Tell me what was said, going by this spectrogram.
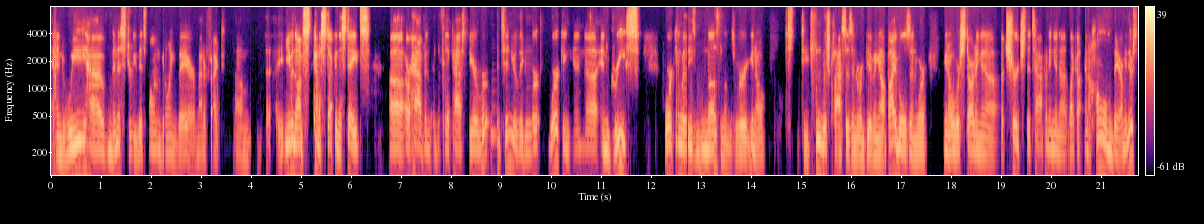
and we have ministry that's ongoing there. Matter of fact, um, even though I'm kind of stuck in the states uh, or have in, for the past year. We're continually work, working in uh, in Greece, working with these Muslims. We're you know teach English classes and we're giving out Bibles and we're you know we're starting a, a church that's happening in a like a, in a home there. I mean, there's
